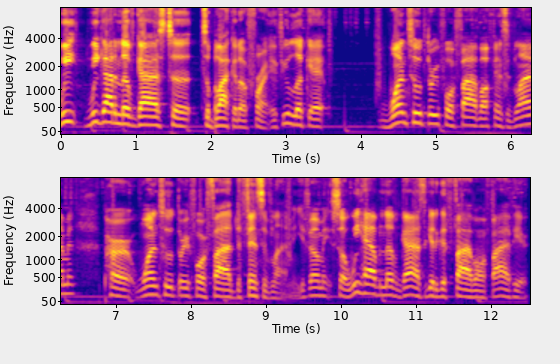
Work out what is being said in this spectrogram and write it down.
We we got enough guys to to block it up front. If you look at one, two, three, four, five offensive linemen per one, two, three, four, five defensive linemen. You feel me? So we have enough guys to get a good five on five here.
